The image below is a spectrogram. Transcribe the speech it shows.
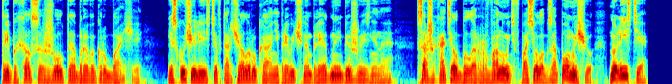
трепыхался желтый обрывок рубахи. Из кучи листьев торчала рука, непривычно бледная и безжизненная. Саша хотел было рвануть в поселок за помощью, но листья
